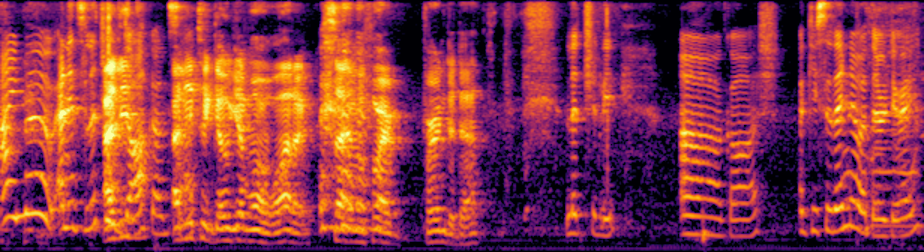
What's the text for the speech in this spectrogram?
I know, and it's literally need, dark outside. I need to go get more water so before I burn to death. Literally. Oh gosh. Okay, so they know what they're doing.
